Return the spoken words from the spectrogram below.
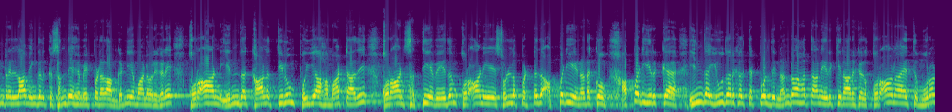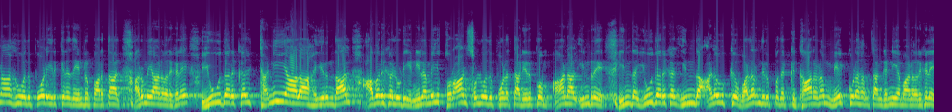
என்றெல்லாம் எங்களுக்கு சந்தேகம் ஏற்படலாம். கண்ணியமானவர்களே குரான் எந்த காலத்திலும் பொய்யாக மாட்டாது. குரான் சத்திய வேதம் குர்ஆனிலே சொல்லப்பட்டது அப்படியே நடக்கும். அப்படி இருக்க இந்த யூதர்கள் தற்பொழுது நன்றாகத்தானே இருக்கிறார்கள். குரானாயத்து முரணாகுவது போல இருக்கிறது என்று பார்த்தால் அருமையானவர்களே யூதர்கள் தனியாளாக இருந்தால் அவர்களுடைய நிலைமை குரான் சொல்வது போலத்தான் இருக்கும். ஆனால் இன்று இந்த யூதர்கள் இந்த அளவுக்கு வளர்ந்திருப்பதற்கு காரணம் மேற்குலகம் தான் கண்ணியமானவர்களே.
